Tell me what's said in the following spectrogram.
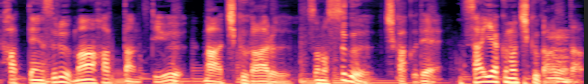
発展するマンハッタンっていう、まあ地区がある、そのすぐ近くで最悪の地区があった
